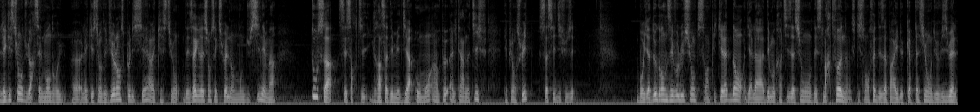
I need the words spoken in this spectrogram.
Les questions du harcèlement de rue, euh, la question des violences policières, la question des agressions sexuelles dans le monde du cinéma, tout ça, c'est sorti grâce à des médias au moins un peu alternatifs, et puis ensuite, ça s'est diffusé. Bon, il y a deux grandes évolutions qui sont impliquées là-dedans. Il y a la démocratisation des smartphones, ce qui sont en fait des appareils de captation audiovisuelle,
